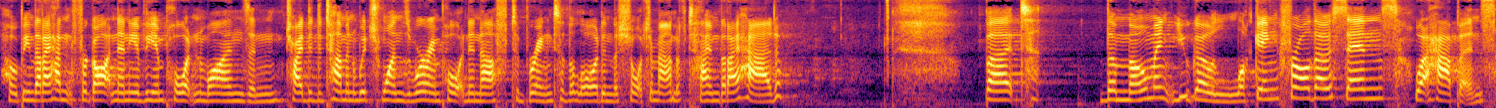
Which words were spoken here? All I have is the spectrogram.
hoping that I hadn't forgotten any of the important ones and tried to determine which ones were important enough to bring to the Lord in the short amount of time that I had. But the moment you go looking for all those sins, what happens?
